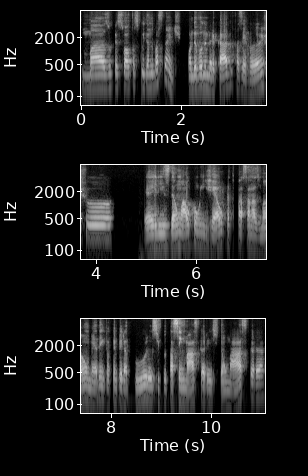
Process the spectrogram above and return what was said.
mas o pessoal está se cuidando bastante. Quando eu vou no mercado fazer rancho, eles dão álcool em gel para tu passar nas mãos, medem tua temperatura, se tu tá sem máscara, eles te dão máscara.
